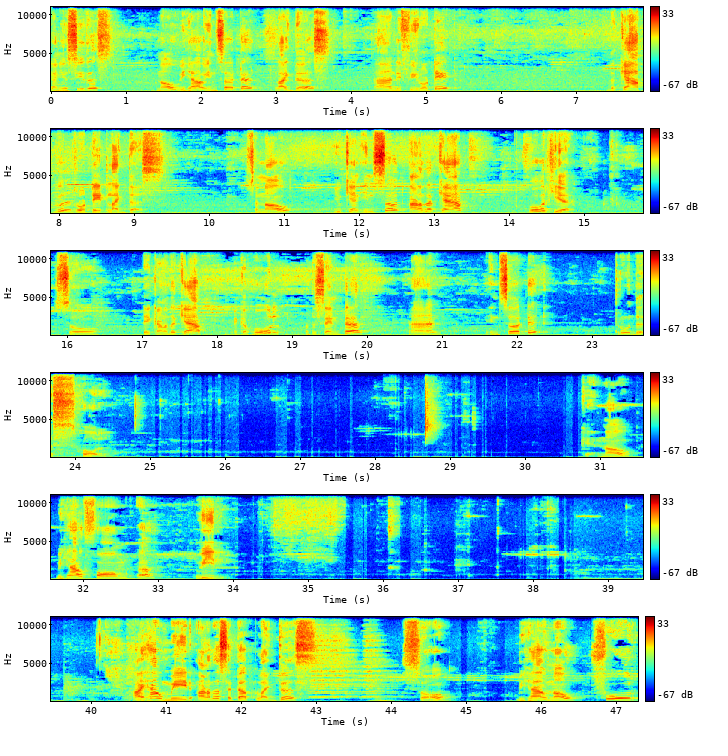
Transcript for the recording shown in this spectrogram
can you see this? Now we have inserted like this. And if we rotate the cap will rotate like this. So now you can insert another cap over here. So take another cap make a hole at the center and insert it through this hole okay. Now we have formed a wheel. I have made another setup like this. So we have now four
